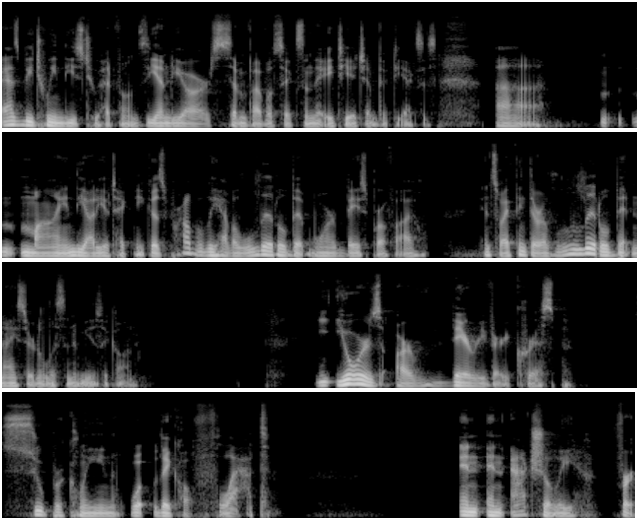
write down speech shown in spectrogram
as between these two headphones, the MDR 7506 and the ATH M50Xs, uh, m- mine, the Audio Technicas, probably have a little bit more bass profile. And so I think they're a little bit nicer to listen to music on. Y- yours are very, very crisp, super clean, what they call flat. And and actually, for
